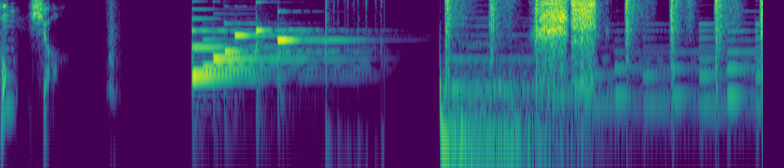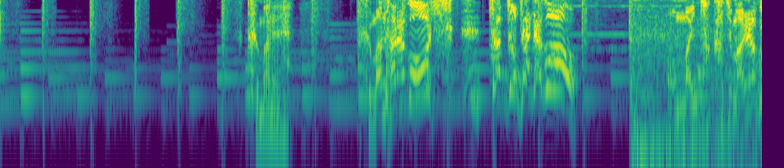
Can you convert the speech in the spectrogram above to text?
홍쇼 그만해. 그만하라고! 잠 좀 자자고! 엄마인 척하지 말라고!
